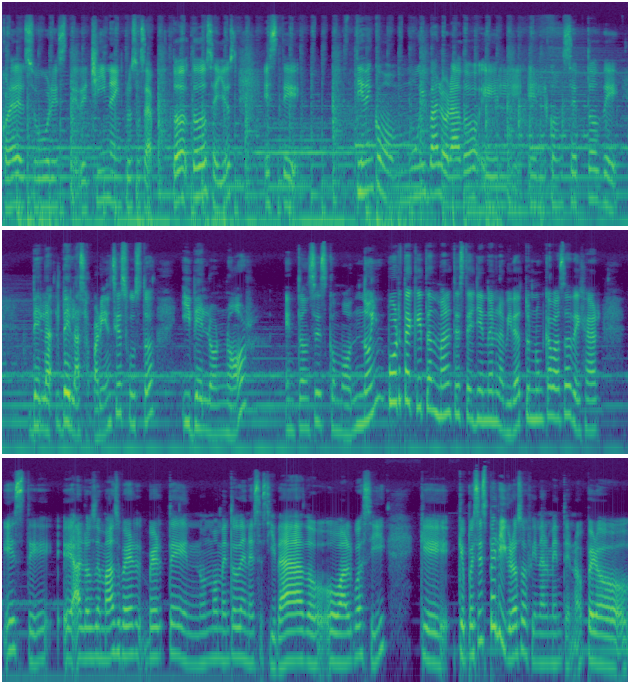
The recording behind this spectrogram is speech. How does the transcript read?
Corea del Sur, este, de China, incluso, o sea, todos ellos, este, tienen como muy valorado el, el concepto de, de, la, de las apariencias justo y del honor entonces, como no importa qué tan mal te esté yendo en la vida, tú nunca vas a dejar este eh, a los demás ver, verte en un momento de necesidad o, algo así. Que, que, pues es peligroso finalmente, ¿no? Pero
